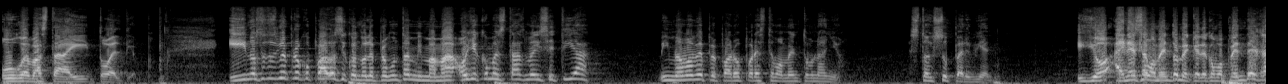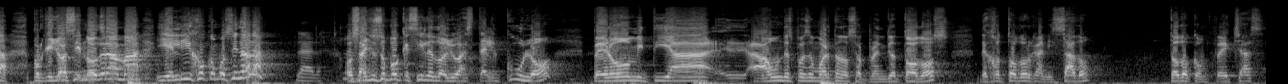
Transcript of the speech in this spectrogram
Hugo va a estar ahí todo el tiempo. Y nosotros bien preocupados y cuando le preguntan a mi mamá, oye, ¿cómo estás? Me dice, tía, mi mamá me preparó por este momento un año. Estoy súper bien. Y yo en ese momento me quedé como pendeja, porque yo haciendo drama y el hijo como si nada. Claro. O sea, yo supongo que sí le dolió hasta el culo, pero mi tía, eh, aún después de muerta, nos sorprendió a todos. Dejó todo organizado, todo con fechas,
